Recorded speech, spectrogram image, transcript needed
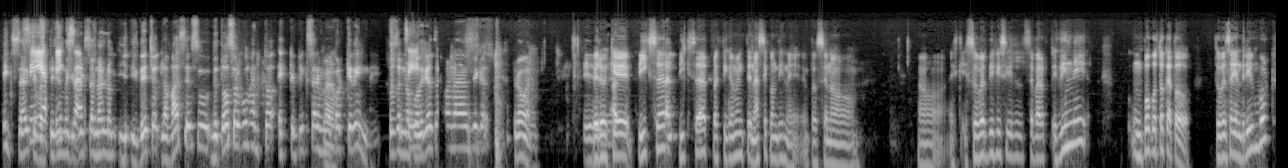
Pixar, Sí, que me es está diciendo Pixar. que Pixar no es lo y, y de hecho, la base de, su, de todo su argumento es que Pixar es Claro. mejor que Disney. Entonces no Sí. podría tener una chica. Pero bueno. Eh, Pero es que Pixar, Pixar prácticamente nace con Disney, entonces no, no es que es súper difícil separar. Disney un poco toca todo. Tú pensás en DreamWorks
